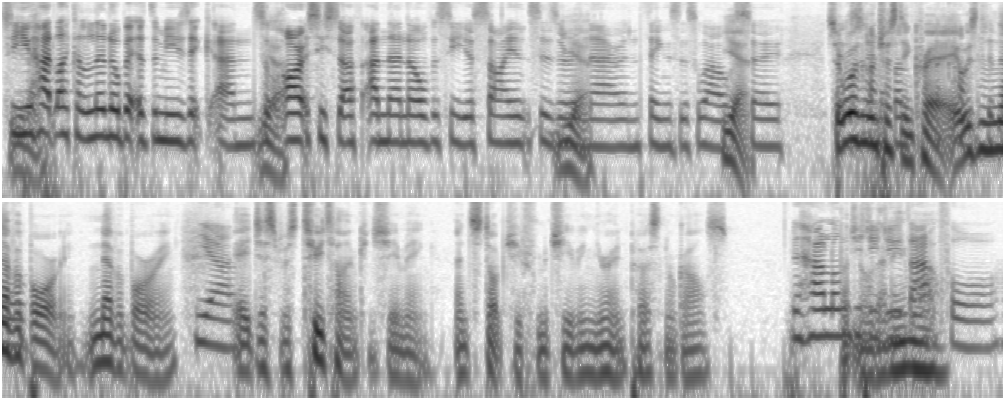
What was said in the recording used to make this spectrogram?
So you had like a little bit of the music and some Yeah. artsy stuff, and then obviously your sciences are Yeah. in there and things as well. Yeah. So So It it was was an interesting career. It was never boring, never boring. yeah. It just was too time consuming and stopped you from achieving your own personal goals. And how long but did you do anymore. that for?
